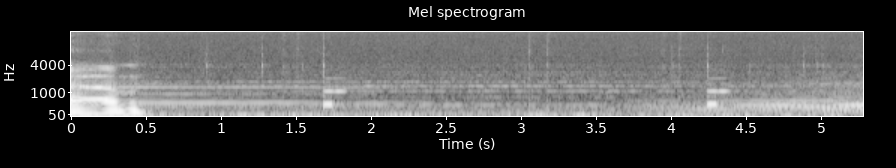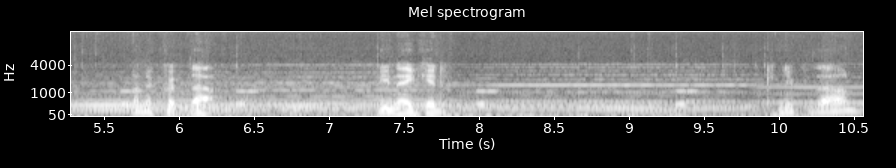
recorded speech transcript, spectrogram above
Um... Unequip that. Be naked. Can you put that on?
